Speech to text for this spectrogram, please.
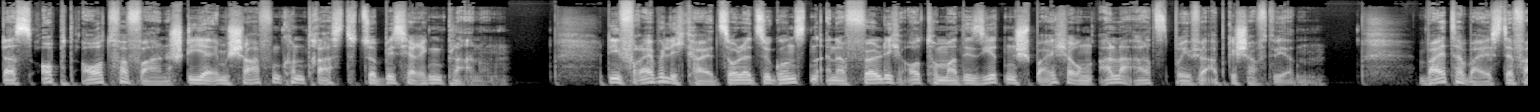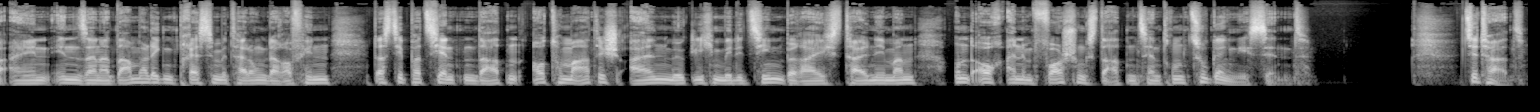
Das Opt-out-Verfahren stehe im scharfen Kontrast zur bisherigen Planung. Die Freiwilligkeit solle zugunsten einer völlig automatisierten Speicherung aller Arztbriefe abgeschafft werden. Weiter weist der Verein in seiner damaligen Pressemitteilung darauf hin, dass die Patientendaten automatisch allen möglichen Medizinbereichsteilnehmern und auch einem Forschungsdatenzentrum zugänglich sind. Zitat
